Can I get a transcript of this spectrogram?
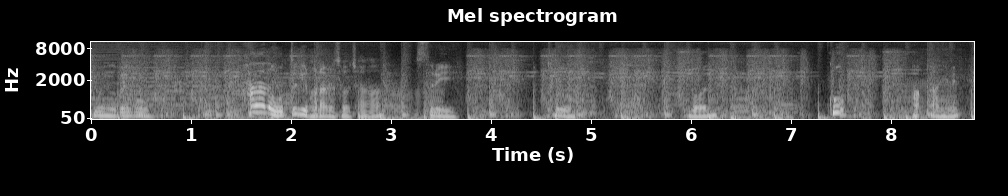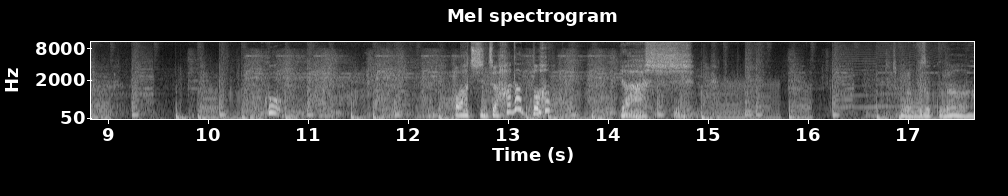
거 빼고 하나는 못 뜨길 바라면서 자 3, 2, 1 고! 아 아니네 고! 와 진짜 하나 떠? 야씨 정말 무섭구나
